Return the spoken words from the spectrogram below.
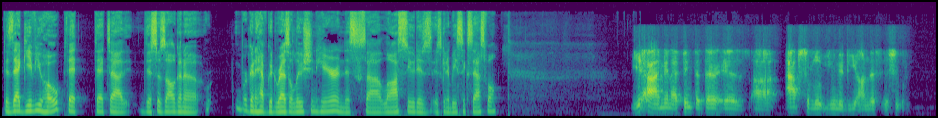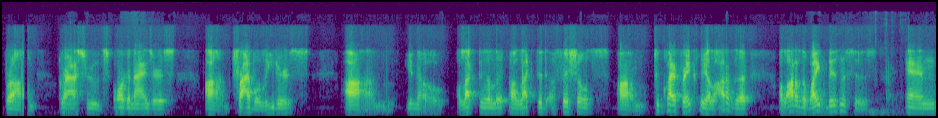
Does that give you hope that, that uh, this is all going to, we're going to have good resolution here and this uh, lawsuit is, is going to be successful? Yeah, I mean, I think that there is uh, absolute unity on this issue from grassroots organizers, um, tribal leaders, um, you know, elected elected officials, um, to quite frankly, a lot of the a lot of the white businesses and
